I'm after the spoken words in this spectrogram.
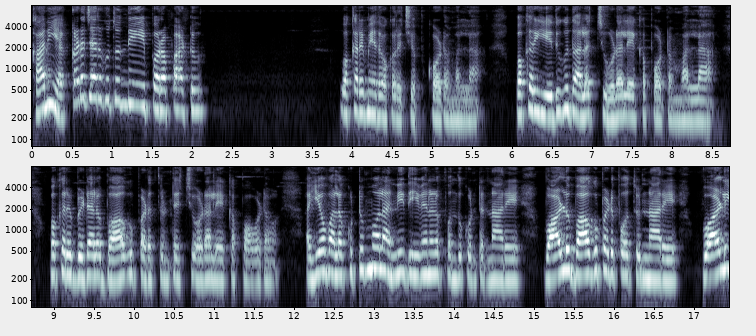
కానీ ఎక్కడ జరుగుతుంది ఈ పొరపాటు? ఒకరి మీద ఒకరు చెప్పుకోవడం వల్ల ఒకరి ఎదుగుదల చూడలేకపోవటం వల్ల ఒకరి బిడ్డలు బాగుపడుతుంటే చూడలేకపోవడం. అయ్యో వాళ్ళ కుటుంబంలో అన్ని దీవెనలు పొందుకుంటున్నారే వాళ్ళు బాగుపడిపోతున్నారే వాళ్ళు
